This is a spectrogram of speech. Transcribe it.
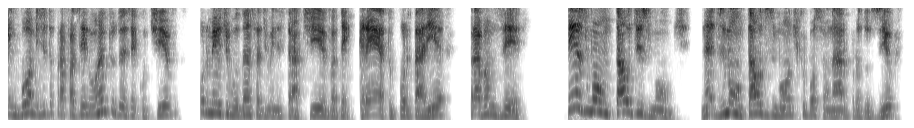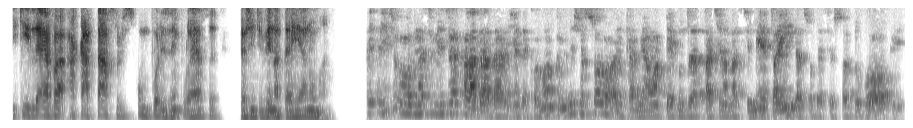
em boa medida para fazer no âmbito do executivo, por meio de mudança administrativa, decreto, portaria, para, vamos dizer, desmontar o desmonte, né? desmontar o desmonte que o Bolsonaro produziu e que leva a catástrofes como, por exemplo, essa que a gente vê na Terra Yanomami. A gente, a gente vai falar da, da, agenda econômica, mas deixa eu só encaminhar uma pergunta da Tatiana Nascimento ainda sobre essa história do golpe.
